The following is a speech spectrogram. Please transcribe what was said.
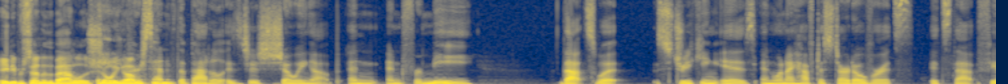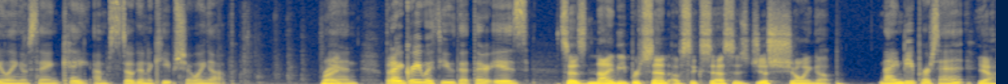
80% of the battle is showing up. 80% of the battle is just showing up. And and for me, that's what streaking is. And when I have to start over, it's it's that feeling of saying, "Okay, I'm still going to keep showing up." Right. And but I agree with you that there is it says 90% of success is just showing up. 90%. Yeah.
